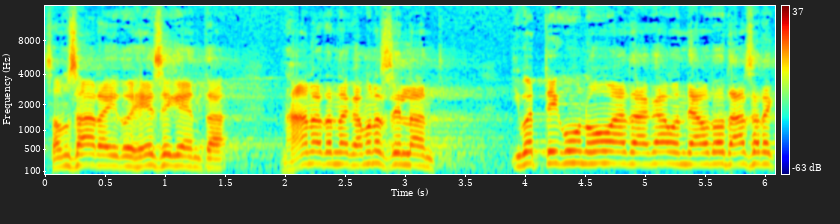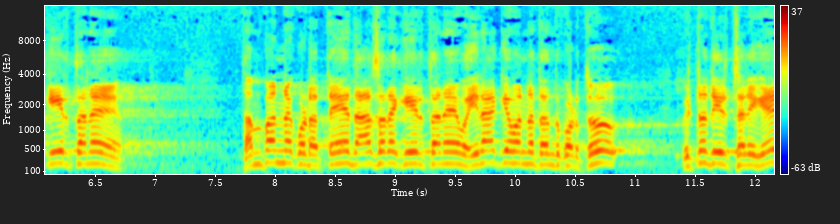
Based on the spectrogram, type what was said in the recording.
ಸಂಸಾರ ಇದು ಹೇಸಿಗೆ ಅಂತ. ನಾನು ಅದನ್ನು ಗಮನಿಸಿಲ್ಲ ಅಂತ. ಇವತ್ತಿಗೂ ನೋವಾದಾಗ ಒಂದು ಯಾವುದೋ ದಾಸರ ಕೀರ್ತನೆ ತಂಪನ್ನು ಕೊಡುತ್ತೆ, ದಾಸರ ಕೀರ್ತನೆ ವೈರಾಗ್ಯವನ್ನು ತಂದು ಕೊಡ್ತು. ವಿಷ್ಣುತೀರ್ಥರಿಗೆ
